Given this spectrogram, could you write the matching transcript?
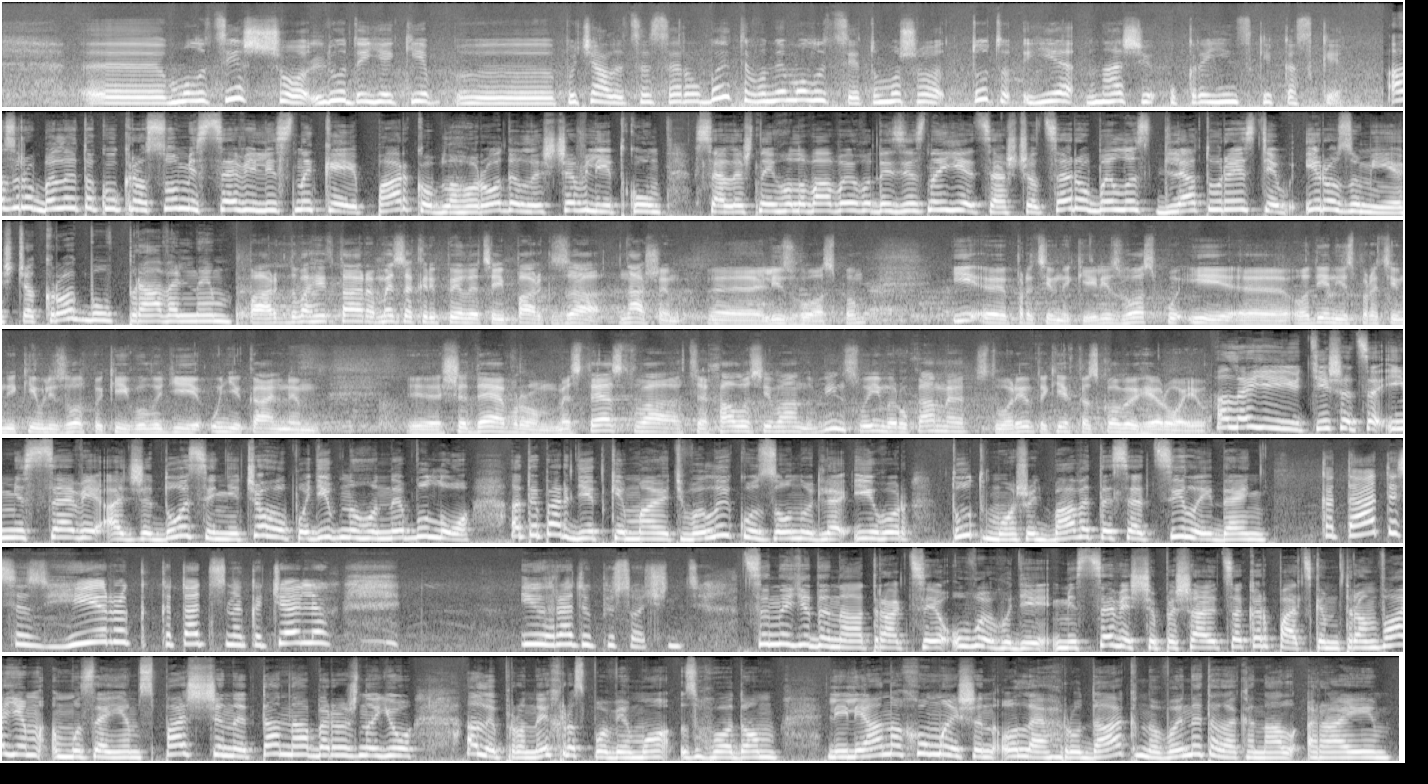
е, молодці, що люди, які е, почали це все робити, вони молодці, тому що тут є наші українські казки. А зробили таку красу місцеві лісники. Парк облагородили ще влітку. Селищний голова вигоди зізнається, що це робилось для туристів і розуміє, що крок був правильним. Парк 2 гектари. Ми закріпили цей парк за нашим лісгоспом. І е, працівники лісгоспу, і е, один із працівників лісгоспу, який володіє унікальним е, шедевром мистецтва, це Халус Іван. Він своїми руками створив таких казкових героїв. Алеєю тішаться і місцеві, адже досі нічого подібного не було. А тепер дітки мають велику зону для ігор. Тут можуть бавитися цілий день. Кататися з гірок, кататися на качелях і грати в пісочниці. Це не єдина атракція у вигоді. Місцеві ще пишаються карпатським трамваєм, музеєм спадщини та набережною, але про них розповімо згодом. Ліліана Хомишин, Олег Рудак, новини телеканал Раї.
